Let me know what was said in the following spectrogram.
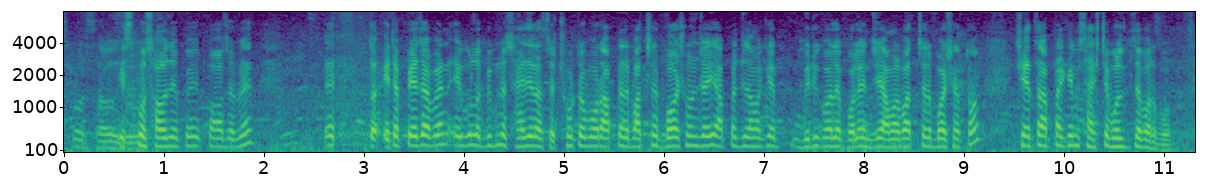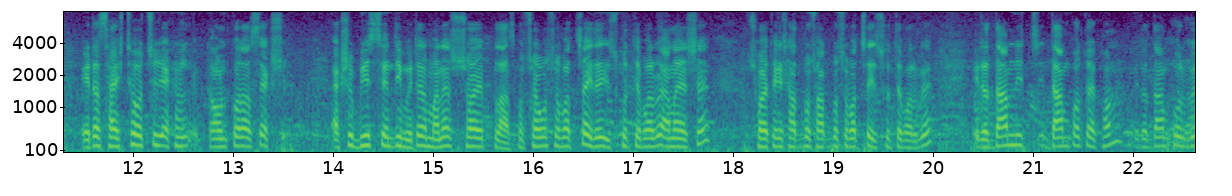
স্পোর্টস হাউস স্পোর্টস হাউসে পাওয়া যাবে। তো এটা পেয়ে যাবেন। এগুলো বিভিন্ন সাইজের আছে। ছোট বড় আপনার বাচ্চার বয়স অনুযায়ী আপনার যদি আমাকে ভিডিও কলে বলেন যে আমার বাচ্চার বয়স এত সেটা আপনাকে আমি সাইজটা বলে দিতে পারব। এটা সাইজটা হচ্ছে এখানে কাউন্ট করা আছে একশো একশো বিশ সেন্টিমিটার মানে ছয় প্লাস মানে ছয় বছর বাচ্চা এটা ইউজ করতে পারবে আনায়াসে ছয় থেকে সাত বছর, আট বছর বাচ্চা ইউজ করতে পারবে। এটার দাম নিচ্ছে দাম কত এখন? এটার দাম পড়বে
